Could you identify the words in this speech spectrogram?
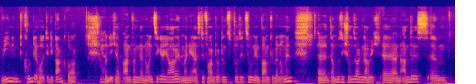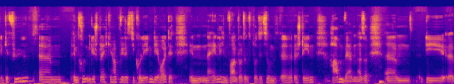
wie nimmt Kunde heute die Bank wahr? Ja. Und ich habe Anfang der 90er Jahre meine erste Verantwortungsposition in Bank übernommen. Äh, da muss ich schon sagen, da habe ich äh, ein anderes ähm, Gefühl ähm, im Kundengespräch gehabt, wie das die Kollegen, die heute in einer ähnlichen Verantwortungsposition äh, stehen, haben werden. Also ähm, die äh,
